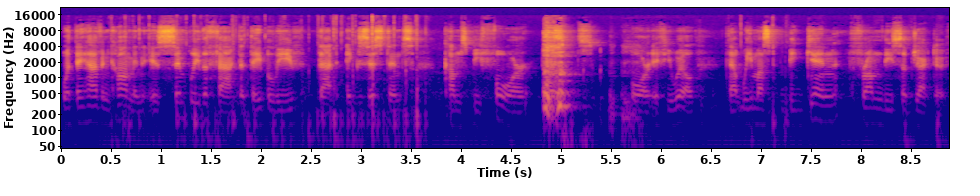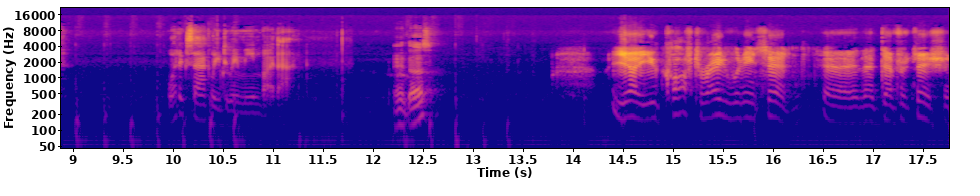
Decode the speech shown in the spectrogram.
What they have in common is simply the fact that they believe that existence comes before essence, or, if you will, that we must begin from the subjective. What exactly do we mean by that? Any thoughts? Yeah, you coughed right when he said uh, that definition.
